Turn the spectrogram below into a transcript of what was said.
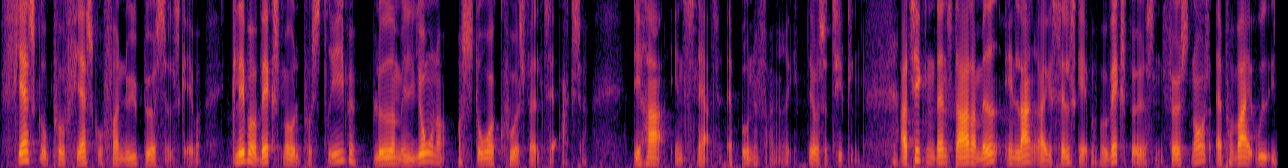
Fiasko på fiasko fra nye børsselskaber. Glipper vækstmål på stribe, bløder millioner og store kursfald til aktier. Det har en snært af bundefangeri. Det var så titlen. Artiklen den starter med, en lang række selskaber på vækstbørsen First North er på vej ud i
